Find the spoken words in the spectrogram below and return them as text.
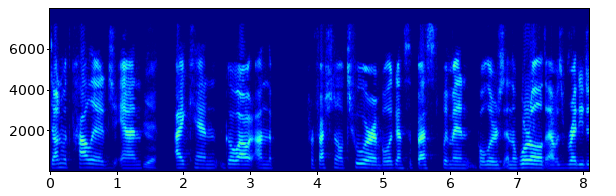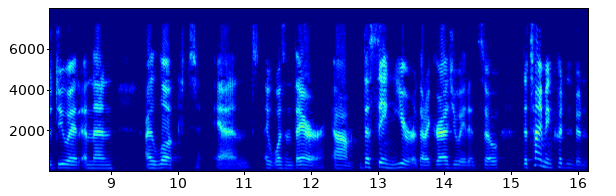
done with college and yeah. I can go out on the professional tour and bowl against the best women bowlers in the world. I was ready to do it, and then I looked and it wasn't there. Um, the same year that I graduated, so the timing couldn't been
